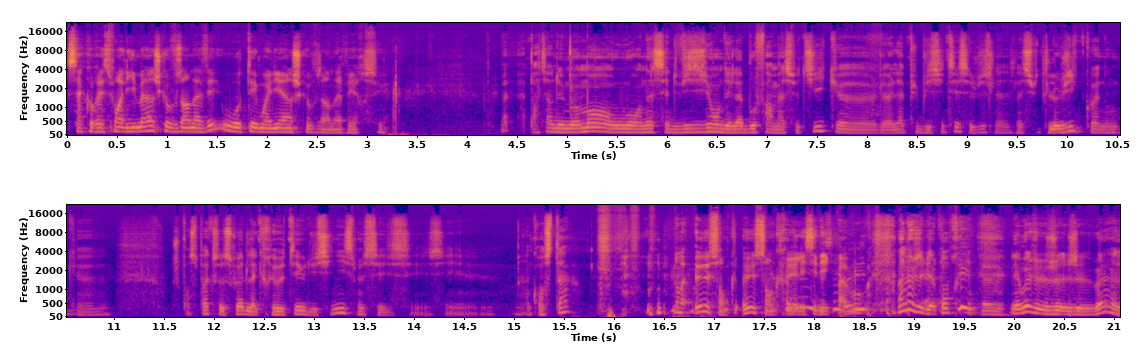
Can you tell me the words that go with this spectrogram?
ça correspond à l'image que vous en avez ou au témoignage que vous en avez reçu? Bah, à partir du moment où on a cette vision des labos pharmaceutiques, euh, la, publicité, c'est juste la, suite logique. Quoi. Donc, euh, je pense pas que ce soit de la cruauté ou du cynisme, c'est un constat. non, eux sont, eux sont cruels et cyniques, pas vous. Ah non, j'ai bien compris. Mais moi, je, je, voilà,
